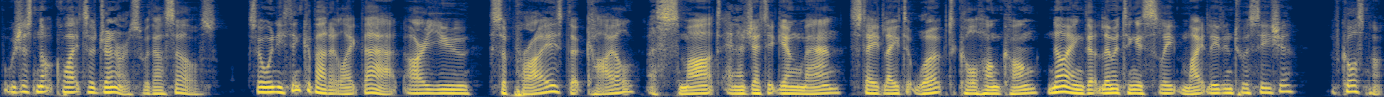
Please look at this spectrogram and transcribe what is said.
but we're just not quite so generous with ourselves. So when you think about it like that, are you surprised that Kyle, a smart, energetic young man, stayed late at work to call Hong Kong, knowing that limiting his sleep might lead him to a seizure? Of course not.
